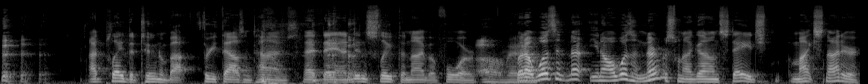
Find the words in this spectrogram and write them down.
I'd played the tune about three thousand times that day, and I didn't sleep the night before. Oh, man. But I wasn't, you know, I wasn't nervous when I got on stage. Mike Snider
